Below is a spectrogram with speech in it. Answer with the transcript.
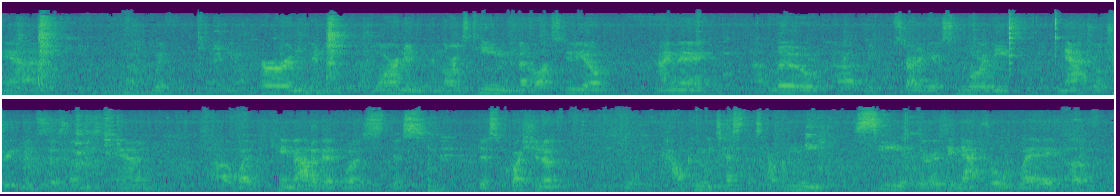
And uh, with uh, you know her and, and Lauren and, and, Lauren's team in the Metabolic Studio, Jaime, uh, Lou, uh, we started to explore these natural treatment systems, and uh, what came out of it was this this question of how can we test this? How can we see if there is a natural way of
